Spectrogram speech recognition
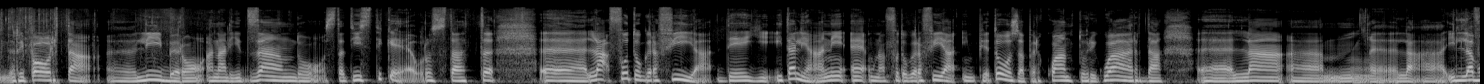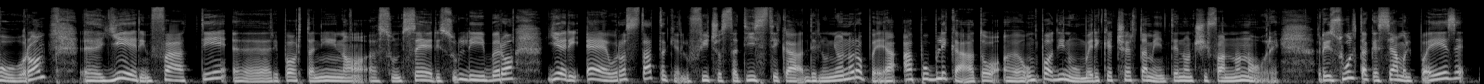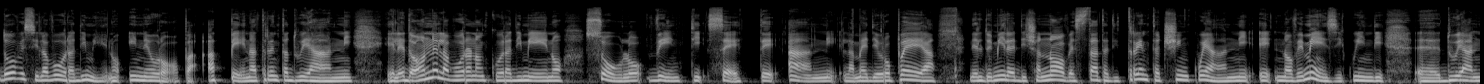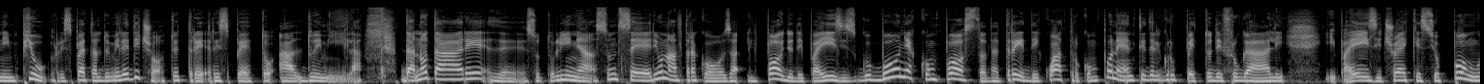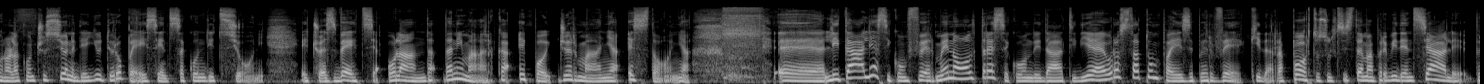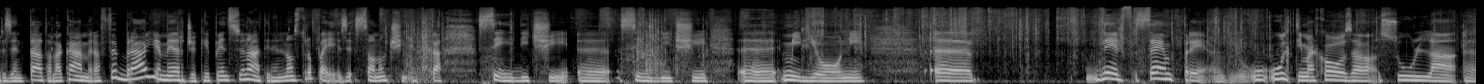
riporta eh, Libero analizzando statistiche Eurostat eh, la fotografia degli italiani è una fotografia impietosa per quanto riguarda eh, la, ehm, eh, la, il lavoro. Ieri infatti riporta Nino Sunseri sul Libero ieri Eurostat che è l'ufficio statistica dell'Unione Europea ha pubblicato citato eh, un po' di numeri che certamente non ci fanno onore. Risulta che siamo il paese dove si lavora di meno in Europa, appena 32 anni, e le donne lavorano ancora di meno, solo 27 anni. La media europea nel 2019 è stata di 35 anni e 9 mesi, quindi eh, due anni in più rispetto al 2018 e tre rispetto al 2000. Da notare, eh, sottolinea Sonseri, un'altra cosa, il podio dei paesi sgobboni è composto da da tre dei quattro componenti del gruppetto dei frugali, i paesi cioè che si oppongono alla concessione di aiuti europei senza condizioni, e cioè Svezia, Olanda, Danimarca e poi Germania, Estonia. Eh, L'Italia si conferma inoltre, secondo i dati di Eurostat, un paese per vecchi. Dal rapporto sul sistema previdenziale presentato alla Camera a febbraio emerge che i pensionati nel nostro paese sono circa 16, eh, 16 eh, milioni. Eh, nel, sempre ultima cosa sulla eh,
